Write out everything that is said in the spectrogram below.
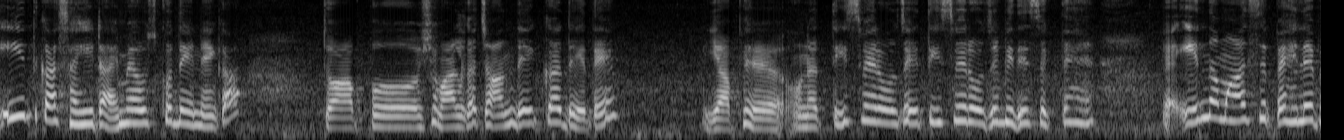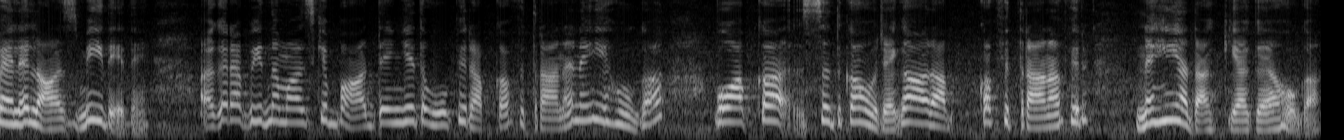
ईद का सही टाइम है उसको देने का। तो आप शमाल का चाँद देख कर दे दें, या फिर उनतीसवें रोज़े, तीसवें रोज़े भी दे सकते हैं। या ईद नमाज़ से पहले पहले लाजमी दे दें। अगर आप ईद नमाज़ के बाद देंगे तो वो फिर आपका फ़ितराना नहीं होगा, वो आपका सदका हो जाएगा और आपका फ़ितराना फिर नहीं अदा किया गया होगा।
